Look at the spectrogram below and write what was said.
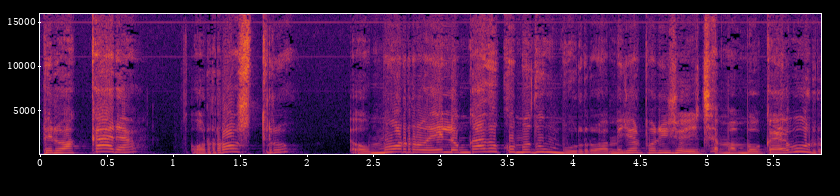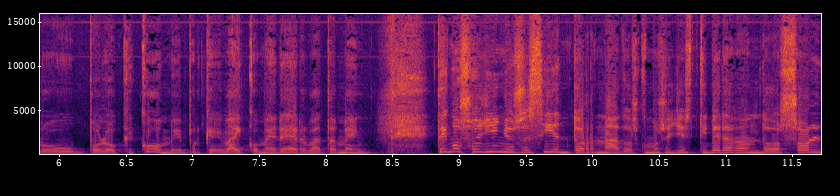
pero a cara, o rostro, o morro é elongado como dun burro, a mellor por iso lle chaman boca de burro ou polo que come, porque vai comer erva tamén. Ten os olliños así entornados, como se lle estivera dando o sol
